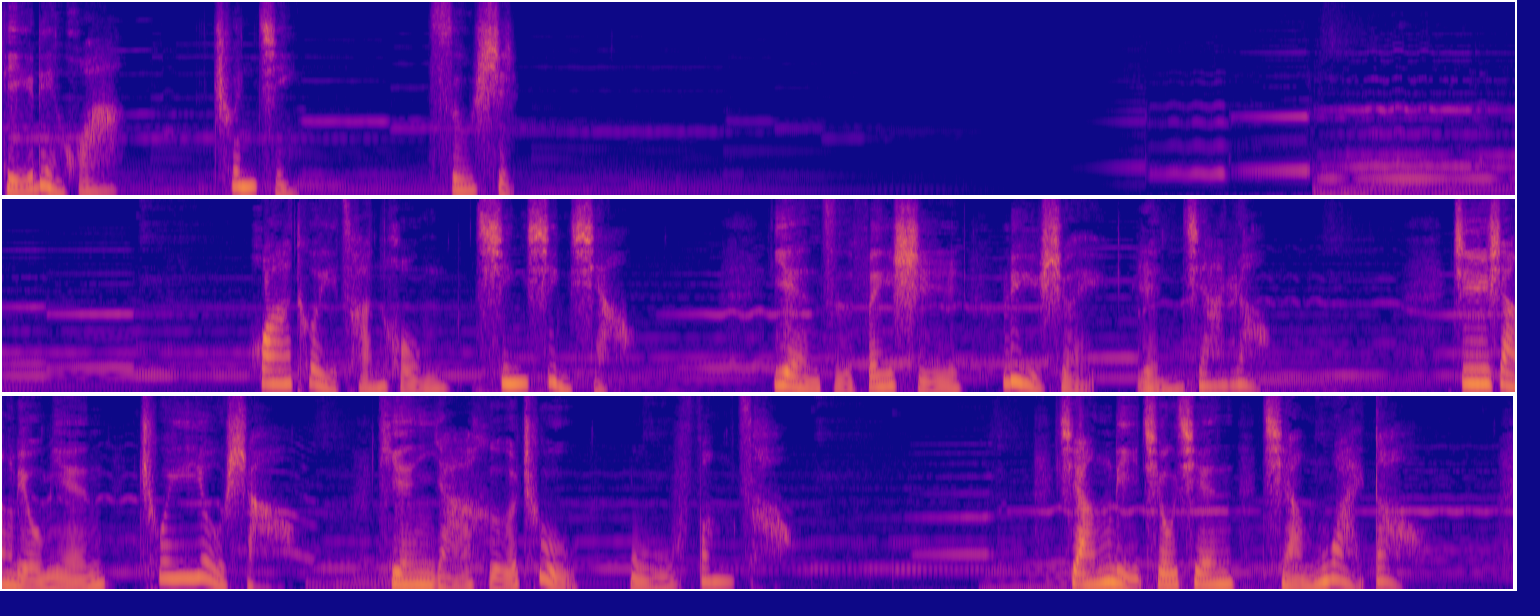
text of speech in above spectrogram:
蝶恋花，春景。苏轼。花褪残红青杏小，燕子飞时绿水人家绕。枝上柳绵吹又少，天涯何处无芳草。墙里秋千墙外道，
